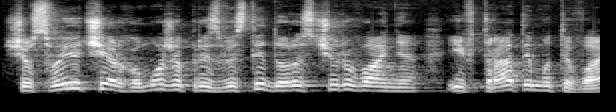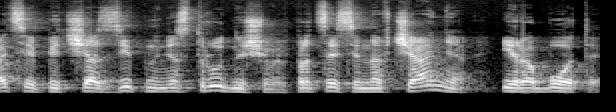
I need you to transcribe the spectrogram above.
що в свою чергу може призвести до розчарування і втрати мотивації під час зіткнення з труднощами в процесі навчання і роботи.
